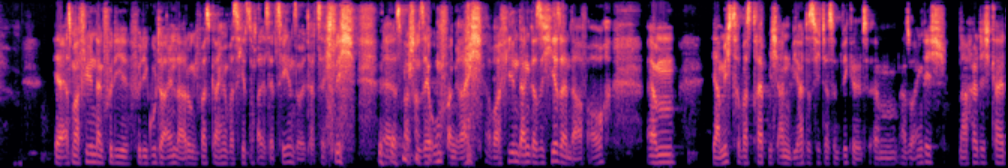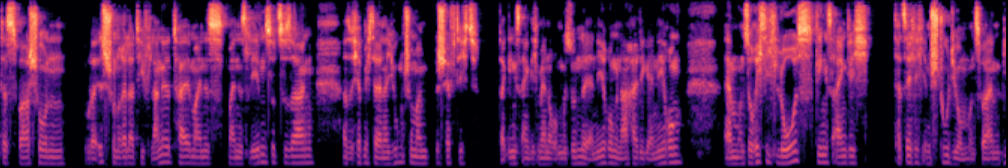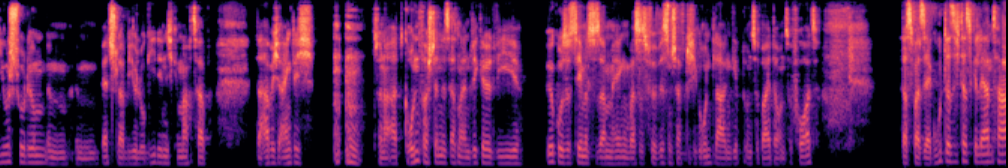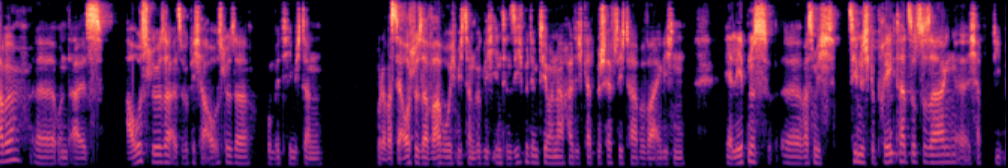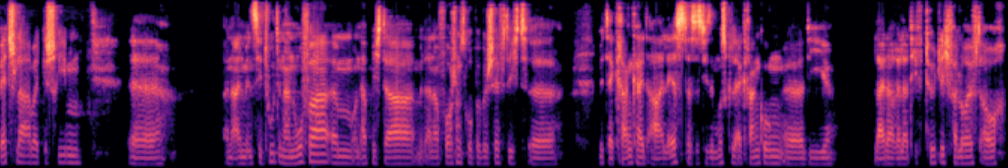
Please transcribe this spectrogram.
Ja, erstmal vielen Dank für die, für die gute Einladung. Ich weiß gar nicht mehr, was ich jetzt noch alles erzählen soll tatsächlich. Äh, es war schon sehr umfangreich, aber vielen Dank, dass ich hier sein darf auch. Ähm, ja, mich, was treibt mich an? Wie hat es sich das entwickelt? Ähm, also eigentlich Nachhaltigkeit, das war schon oder ist schon relativ lange Teil meines, meines Lebens sozusagen. Also ich habe mich da in der Jugend schon mal beschäftigt. Da ging es eigentlich mehr noch um gesunde Ernährung, nachhaltige Ernährung. Ähm, und so richtig los ging es eigentlich tatsächlich im Studium, und zwar im Biostudium, im, im Bachelor Biologie, den ich gemacht habe. Da habe ich eigentlich so eine Art Grundverständnis erstmal entwickelt, wie Ökosysteme zusammenhängen, was es für wissenschaftliche Grundlagen gibt und so weiter und so fort. Das war sehr gut, dass ich das gelernt habe. Äh, und als Auslöser, als wirklicher Auslöser, womit ich mich dann, oder was der Auslöser war, wo ich mich dann wirklich intensiv mit dem Thema Nachhaltigkeit beschäftigt habe, war eigentlich ein Erlebnis, äh, was mich ziemlich geprägt hat sozusagen. Äh, ich habe die Bachelorarbeit geschrieben äh, an einem Institut in Hannover ähm, und habe mich da mit einer Forschungsgruppe beschäftigt äh, mit der Krankheit ALS. Das ist diese Muskelerkrankung, äh, die leider relativ tödlich verläuft auch.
